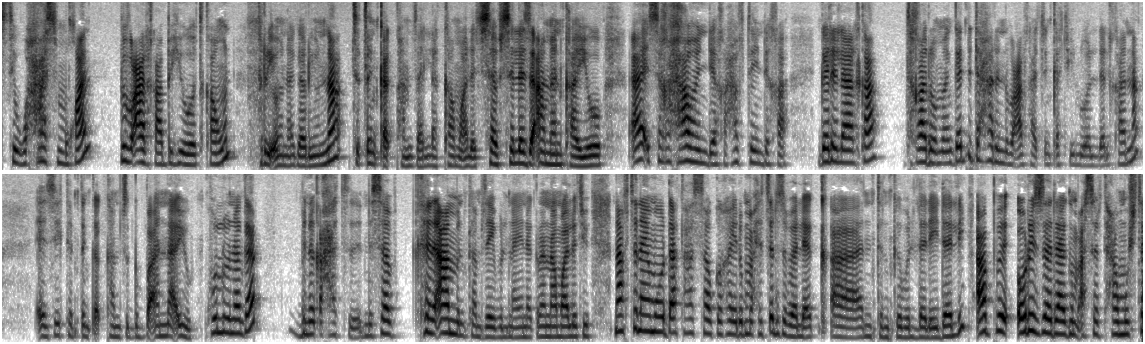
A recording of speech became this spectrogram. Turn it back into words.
እስቲ ውሓስ ምዃን ብበዓልካ ብሂወትካ እውን ትሪኦ ነገር እዩና ትጥንቀቅ ከም ዘለካ ማለት እዩ ሰብ ስለ ዝኣመንካዮ ኣይ እስኻ ሓወይ እንዲኻ ሓፍተይ እንዲኻ ገለላልካ ተኻዶ መንገዲ ድሓር ንበዓልካ ጭንቀት ይልወልደልካና እዚ ክንጥንቀቅ ከም ዝግባኣና እዩ ኩሉ ነገር ብንቕሓት ንሰብ ክንኣምን ከም ዘይብልና ይነግረና ማለት እዩ ናብቲ ናይ መወዳእታ ሃሳብ ክኸይ ድማ ሕፅር ዝበለ ቃ እንትን ክብል ደሊ ይደሊ ኣብ ኦሪት ዘዳግም ዓሰርተ ሓሙሽተ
